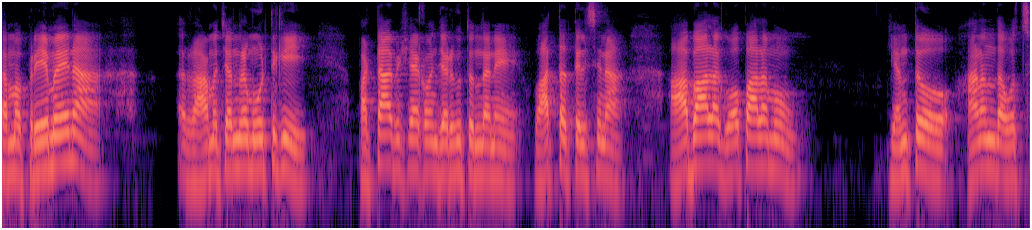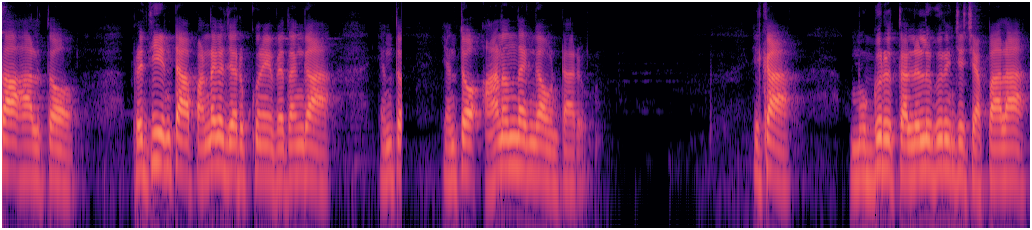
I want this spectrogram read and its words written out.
తమ ప్రియమైన రామచంద్రమూర్తికి పట్టాభిషేకం జరుగుతుందనే వార్త తెలిసిన ఆబాల గోపాలము ఎంతో ఆనంద ఉత్సాహాలతో ప్రతి ఇంట పండగ జరుపుకునే విధంగా ఎంతో ఎంతో ఆనందంగా ఉంటారు. ఇక ముగ్గురు తల్లుల గురించి చెప్పాలా?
